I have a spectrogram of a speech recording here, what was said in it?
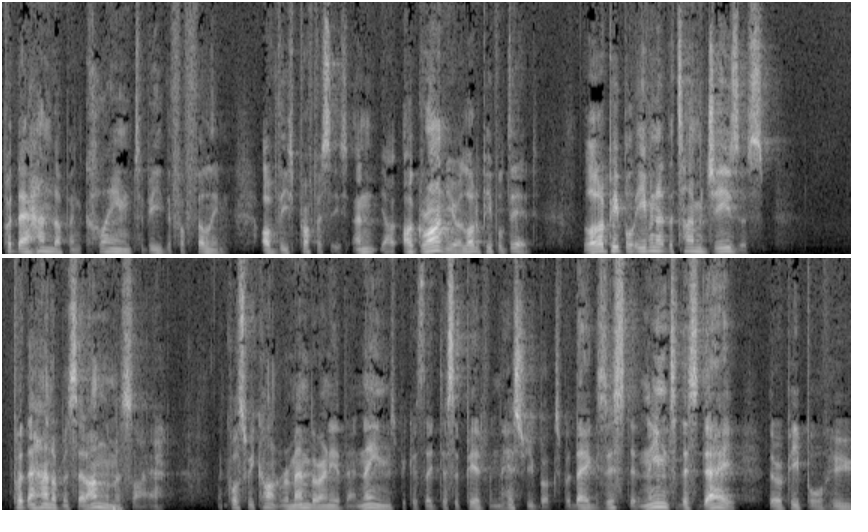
put their hand up and claim to be the fulfilling of these prophecies? And I'll grant you, a lot of people did. A lot of people, even at the time of Jesus, put their hand up and said, I'm the Messiah. Of course, we can't remember any of their names because they disappeared from the history books, but they existed. And even to this day, there are people who,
